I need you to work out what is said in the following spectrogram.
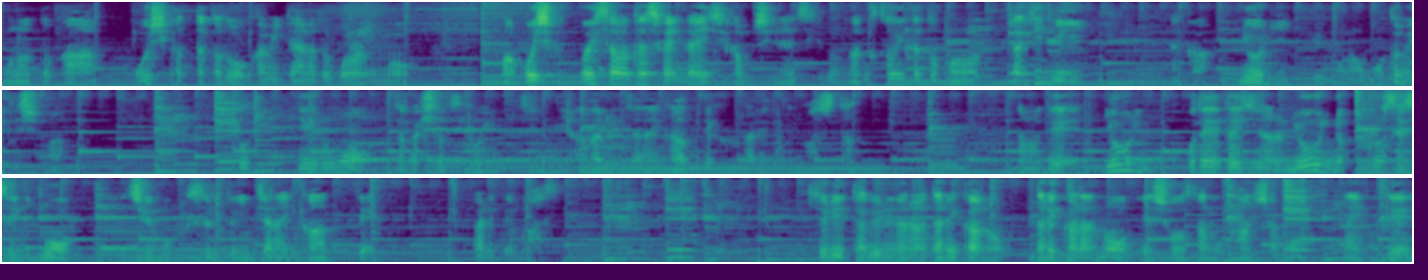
ものとか美味しかったかどうかみたいなところにも、まあ、美味し美味しさは確かに大事かもしれないですけどなんかそういったところだけになんか料理っていうものを求めてしまうっていうのもなんか一つ要因に上がるんじゃないかなって書かれてました。ので料理ここで大事なのは料理のプロセスにも注目するといいんじゃないかって書かれてます一人で食べるなら誰かの誰からの賞賛も感謝もないので、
